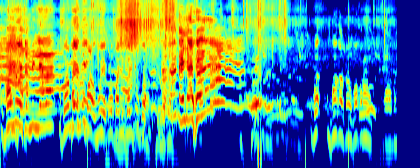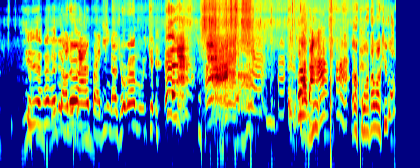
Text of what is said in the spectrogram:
હળદી. જમીન લેવા. ઊભા હું એકલો પાડું, હું એકલો પાડી ભરજો ઊભા ઊભા ઊભા કરો ઊભા કરો. તારો આ ભાજી નાખો, આ મૂર્ખે. આ. કોટા વાગશી તો?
